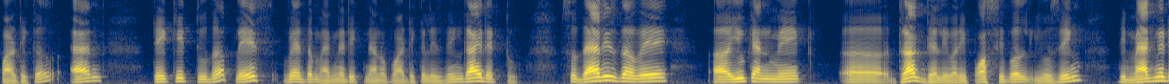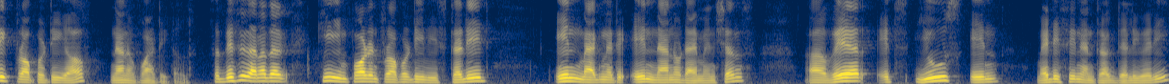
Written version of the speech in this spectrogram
particle and take it to the place where the magnetic nanoparticle is being guided to. So, that is the way uh, you can make uh, drug delivery possible using the magnetic property of nanoparticles. So, this is another key important property we studied in magnetic in nano dimensions, uh, where its use in medicine and drug delivery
